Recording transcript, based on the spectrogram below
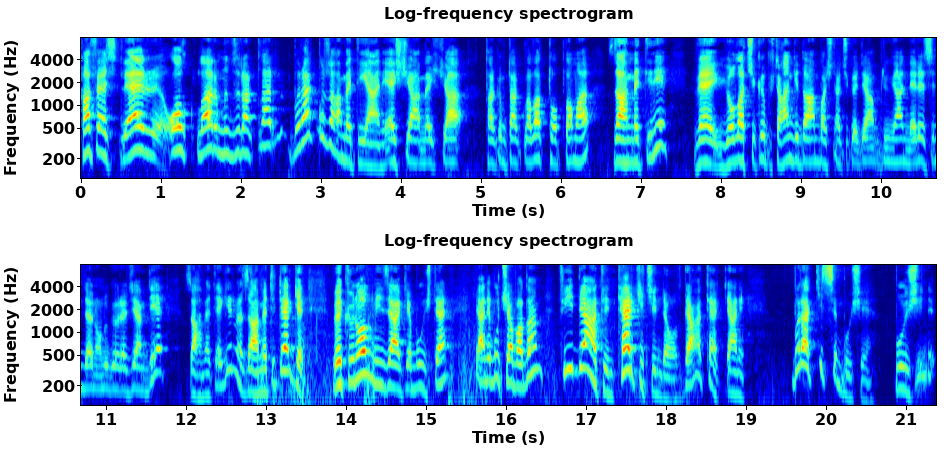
kafesler, oklar, mızraklar bırak bu zahmeti yani. Eşya meşya, takım taklavat toplama zahmetini ve yola çıkıp işte hangi dağın başına çıkacağım, dünyanın neresinden onu göreceğim diye zahmete girme, zahmeti terk et. Ve kün ol minzake bu işten, yani bu çabadan fi deatin, terk içinde ol. Dea terk yani bırak gitsin bu işi. Bu işin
